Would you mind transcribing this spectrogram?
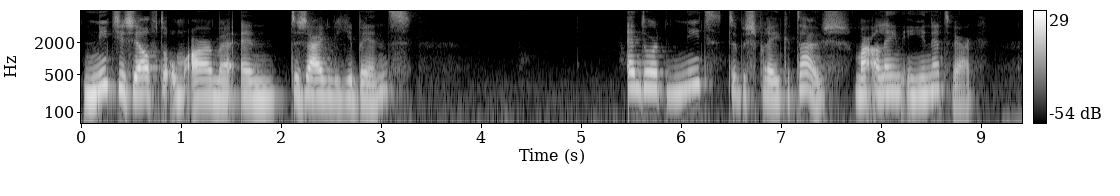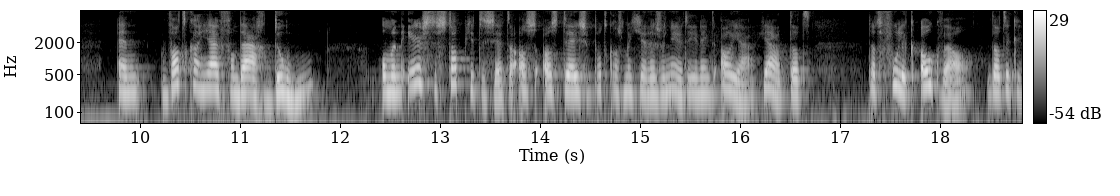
niet jezelf te omarmen en te zijn wie je bent. En door het niet te bespreken thuis, maar alleen in je netwerk. En wat kan jij vandaag doen om een eerste stapje te zetten als, als deze podcast met je resoneert en je denkt, oh ja, ja dat, dat voel ik ook wel. Dat ik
